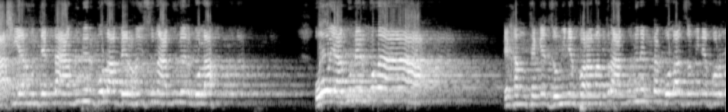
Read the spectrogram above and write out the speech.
রাশিয়ার মধ্যে একটা আগুনের গোলা বের হয়েছিল, আগুনের গোলা। ওই আগুনের গোলা, এখান থেকে জমিনে পড়া মাত্র আগুনের একটা গোলা জমিনে পড়ল,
